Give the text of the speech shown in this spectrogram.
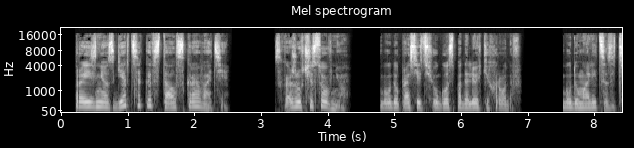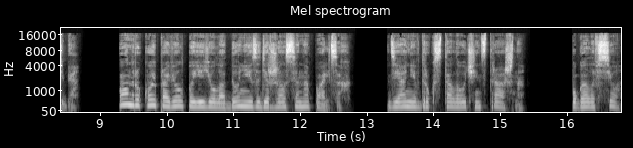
— произнес герцог и встал с кровати. «Схожу в часовню. Буду просить у Господа легких родов. Буду молиться за тебя». Он рукой провел по ее ладони и задержался на пальцах. Диане вдруг стало очень страшно пугало все.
